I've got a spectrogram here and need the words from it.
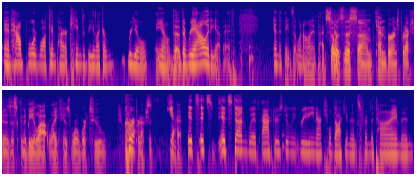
and how Boardwalk Empire came to be like a real, you know, the the reality of it and the things that went on at that. Time. So is this um, Ken Burns production? Is this going to be a lot like his World War II uh, Correct. production? yeah, Okay. it's it's it's done with actors doing reading actual documents from the time, and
